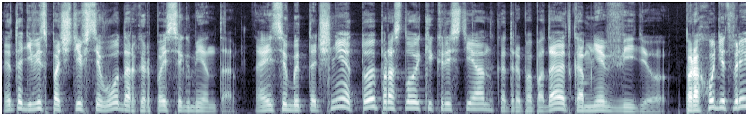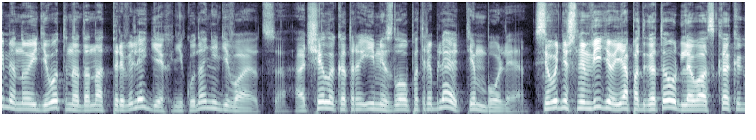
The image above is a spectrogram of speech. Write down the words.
Это девиз почти всего Dark RP сегмента. А если быть точнее, той прослойки крестьян, которые попадают ко мне в видео. Проходит время, но идиоты на донат-привилегиях никуда не деваются, а челы, которые ими злоупотребляют, тем более. В сегодняшнем видео я подготовил для вас как игру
